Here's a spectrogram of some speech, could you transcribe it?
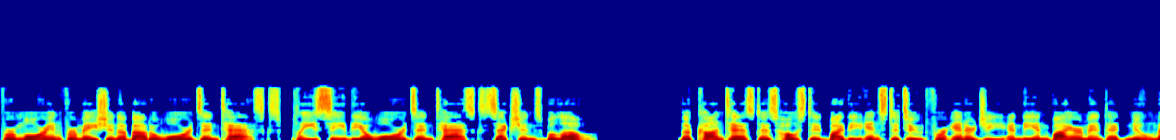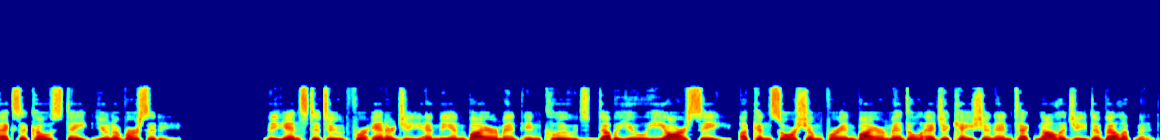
For more information about awards and tasks, please see the awards and tasks sections below. The contest is hosted by the Institute for Energy and the Environment at New Mexico State University. The Institute for Energy and the Environment includes WERC, a consortium for environmental education and technology development,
